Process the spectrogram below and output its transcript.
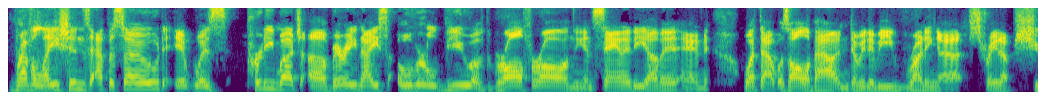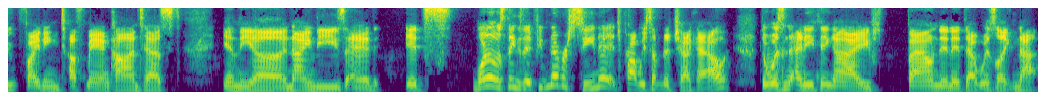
Revelations episode. It was pretty much a very nice overview of the Brawl for All and the insanity of it and what that was all about. And WWE running a straight up shoot fighting tough man contest in the uh, 90s. And it's one of those things that if you've never seen it, it's probably something to check out. There wasn't anything I found in it that was like not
